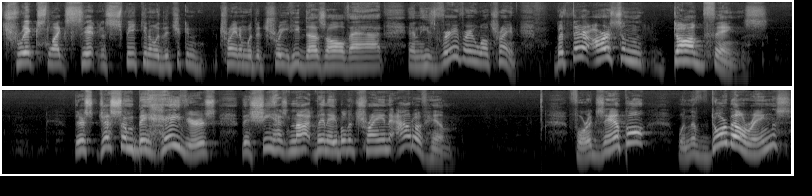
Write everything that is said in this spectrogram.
tricks like sit and speak, you know, that you can train him with a treat. He does all that, and he's very, very well trained. But there are some dog things. There's just some behaviors that she has not been able to train out of him. For example, when the doorbell rings,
